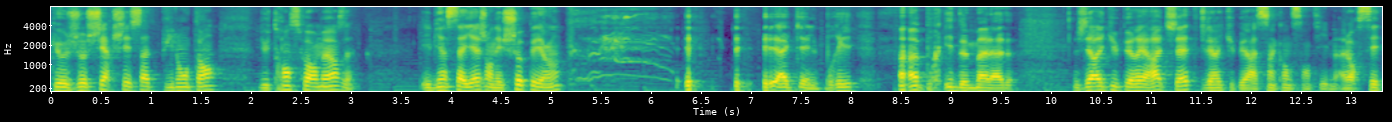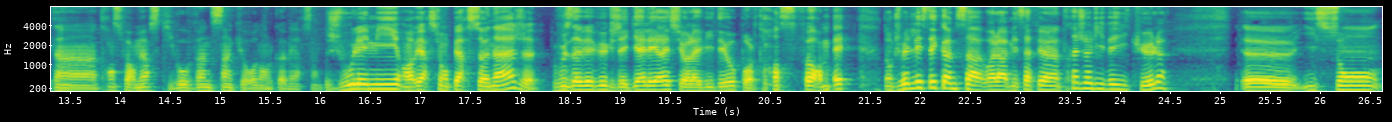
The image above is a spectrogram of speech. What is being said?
que je cherchais ça depuis longtemps. Du Transformers. Eh bien, ça y est, j'en ai chopé un. Et à quel prix? Un prix de malade. J'ai récupéré Ratchet, je l'ai récupéré à 50 centimes. Alors c'est un Transformers qui vaut 25 euros dans le commerce. hein. Je vous l'ai mis en version personnage. Vous avez vu que j'ai galéré sur la vidéo pour le transformer. Donc je vais le laisser comme ça, voilà. Mais ça fait un très joli véhicule. Euh, ils sont...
